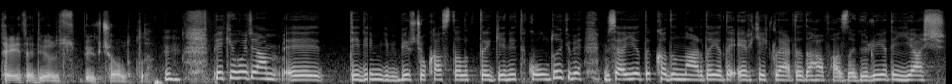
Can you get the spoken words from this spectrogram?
teyit ediyoruz büyük çoğunlukla. Peki hocam e, dediğim gibi birçok hastalıkta genetik olduğu gibi mesela ya da kadınlarda ya da erkeklerde daha fazla görülüyor ya da yaş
